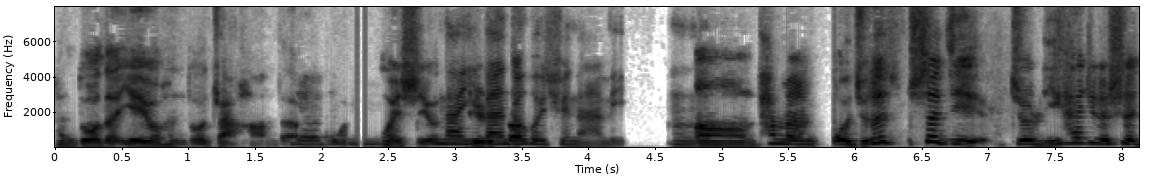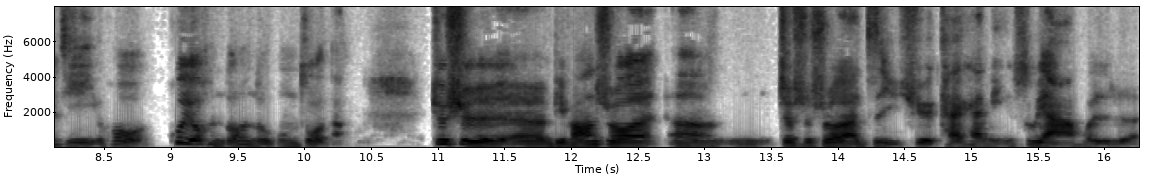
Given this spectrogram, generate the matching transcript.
很多的，也有很多转行的，有的我认为是有的。那一般都会去哪里？嗯嗯，他们我觉得设计就是离开这个设计以后，会有很多很多工作的，就是呃，比方说，嗯，就是说了自己去开开民宿呀，或者是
